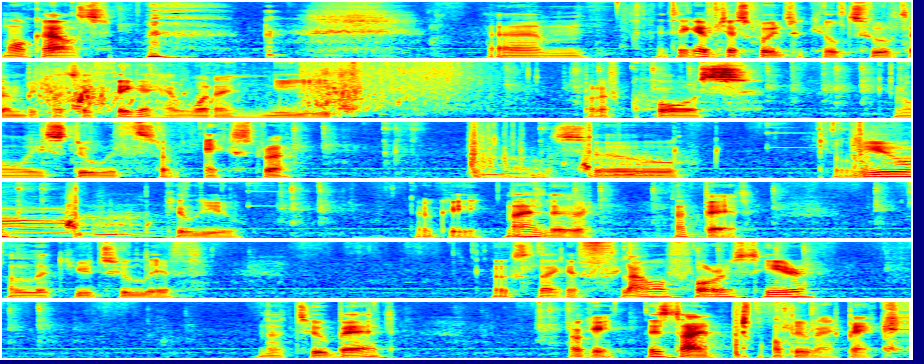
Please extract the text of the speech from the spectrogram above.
more cows. um, I think I'm just going to kill two of them because I think I have what I need. But of course, can always do with some extra. So, kill you, kill you. Okay, nine leather, not bad. I'll let you two live. Looks like a flower forest here. Not too bad. Okay, this time I'll be right back.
